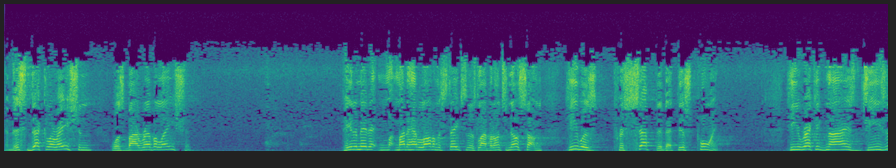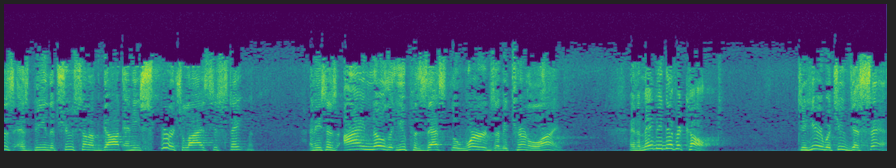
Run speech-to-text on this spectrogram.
And this declaration was by revelation. Peter might have had a lot of mistakes in his life, but don't you know something? He was perceptive at this point. He recognized Jesus as being the true Son of God, and he spiritualized his statement. And he says, I know that you possess the words of eternal life. And it may be difficult to hear what you've just said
